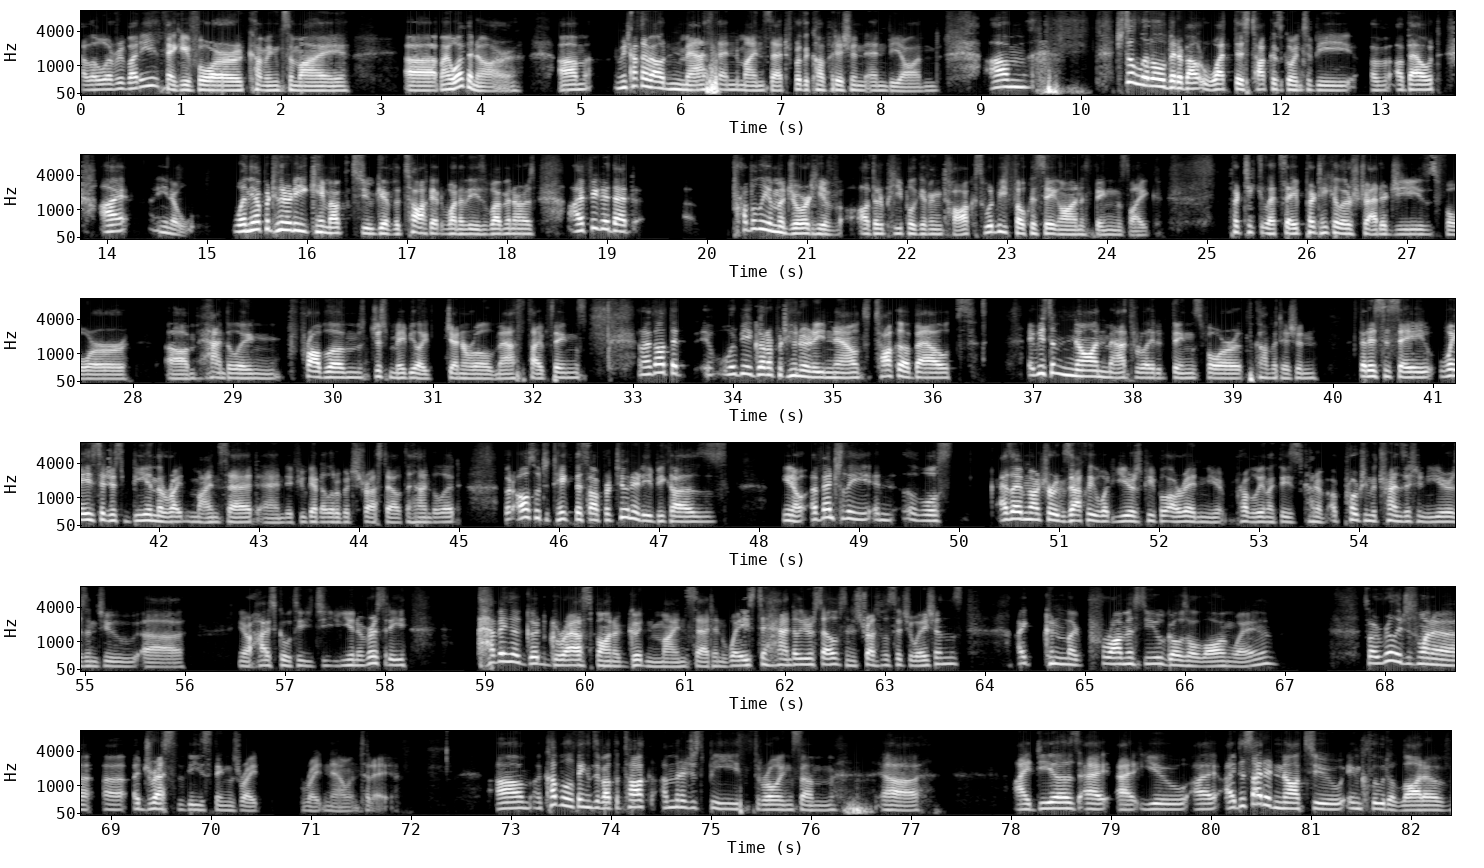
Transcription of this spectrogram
hello everybody. Thank you for coming to my uh, my webinar. Um, we're talking about math and mindset for the competition and beyond. Um, just a little bit about what this talk is going to be about. I, you know, when the opportunity came up to give a talk at one of these webinars, I figured that probably a majority of other people giving talks would be focusing on things like particular, let's say particular strategies for um, handling problems, just maybe like general math type things. And I thought that it would be a good opportunity now to talk about maybe some non-math related things for the competition. That is to say, ways to just be in the right mindset and if you get a little bit stressed out to handle it, but also to take this opportunity because, you know, eventually, and we'll as I'm not sure exactly what years people are in, you're probably in like these kind of approaching the transition years into uh, you know high school to, to university having a good grasp on a good mindset and ways to handle yourselves in stressful situations i can like promise you goes a long way. So i really just want to uh, address these things right right now and today. Um, a couple of things about the talk. I'm going to just be throwing some uh, ideas at, at you. I, I decided not to include a lot of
